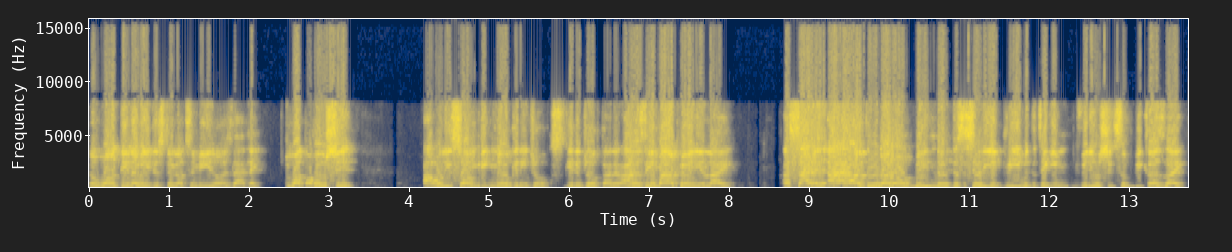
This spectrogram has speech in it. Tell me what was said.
The one thing that really just stuck out to me though is that like throughout the whole shit, I only saw Meek Mill getting jokes, getting joked on. And honestly, in my opinion, like aside, I I, I think I don't really necessarily agree with the taking video shit simply because like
